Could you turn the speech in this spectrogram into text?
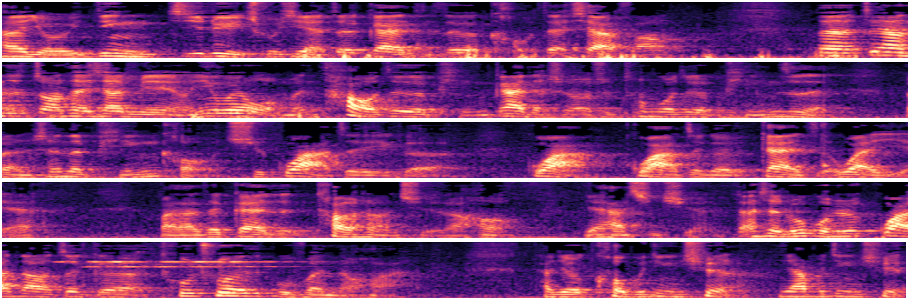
它有一定几率出现这个盖子这个口在下方。那这样子状态下面，因为我们套这个瓶盖的时候是通过这个瓶子本身的瓶口去挂这一个。挂挂这个盖子外沿，把它的盖子套上去，然后压下去旋。但是如果是挂到这个突出的部分的话，它就扣不进去了，压不进去。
